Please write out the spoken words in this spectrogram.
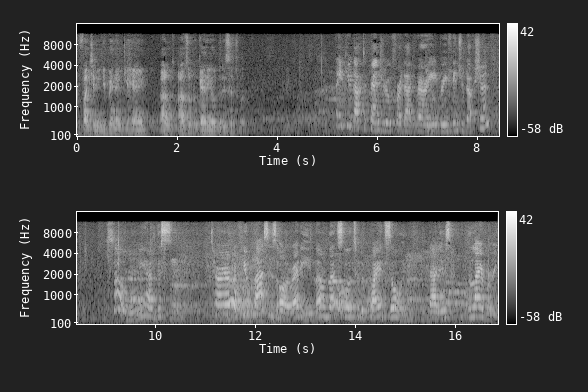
to function independently and also to carry out the research work. Thank you, Dr. Pendrew, for that very brief introduction. So, we have disturbed a few classes already. Now let's go to the quiet zone, that is the library.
